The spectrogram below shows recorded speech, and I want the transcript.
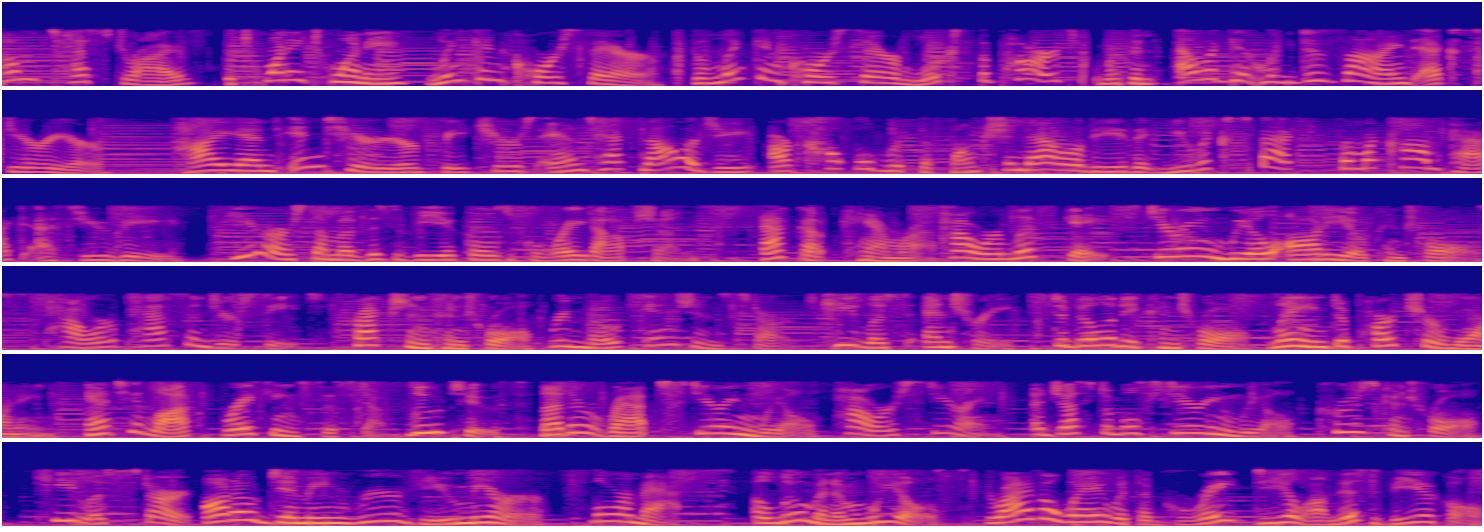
Come test drive the 2020 Lincoln Corsair. The Lincoln Corsair looks the part with an elegantly designed exterior. High-end interior features and technology are coupled with the functionality that you expect from a compact SUV. Here are some of this vehicle's great options. Backup camera, power liftgate, steering wheel audio controls, power passenger seat, traction control, remote engine start, keyless entry, stability control, lane departure warning, anti-lock braking system, Bluetooth, leather wrapped steering wheel, power steering, adjustable steering wheel, cruise control, keyless start, auto dimming rear view mirror, floor mats, aluminum wheels. Drive away with a great deal on this vehicle.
